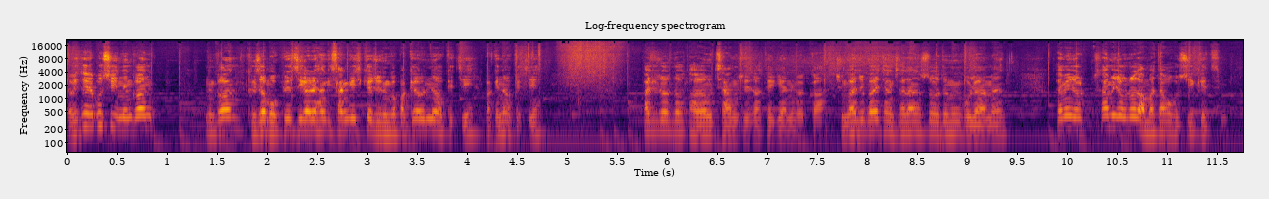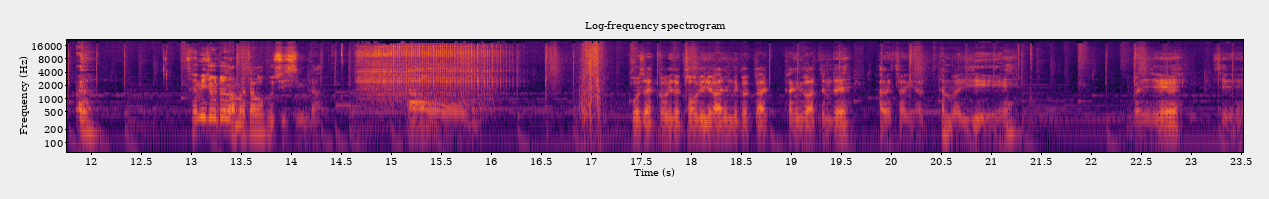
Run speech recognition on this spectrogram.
여기서 해볼 수 있는 건, 건 그저 목표 시간을 한- 상기시켜주는 것밖에 없겠지 밖에는 없겠지 하루라도 다음 장소에서 대기하는 것과 중간중간에 장차단 수도 등을 고려하면 3일, 정- 3일 정도 남았다고 볼 수 있겠습니다. 3일 정도 남았다고 볼 수 있습니다. 아오. 고작 거기서 거기를 가는 것, 같- 가는 것 같은데 항상이었단 말이지. 이번이지. 이제.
